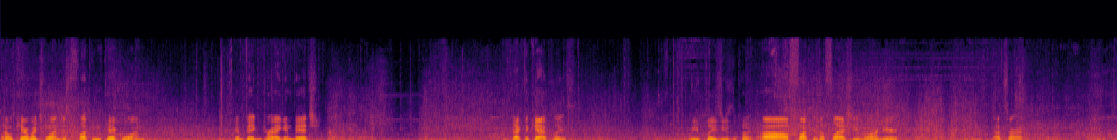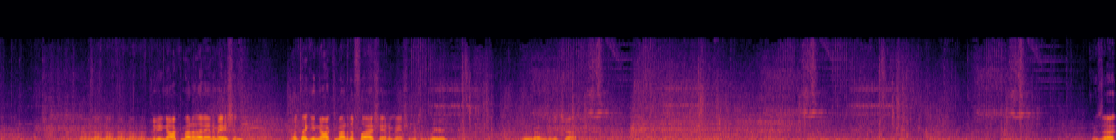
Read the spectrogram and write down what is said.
I don't care which one, just fucking pick one. You big dragon bitch. Attack the cat, please. Will you please use the potion? Oh, fuck, there's a flashy whore here. That's alright. No, no, no, no, no, no. Did he knock him out of that animation? Looked like he knocked him out of the flash animation, which is weird. Ooh, that was a good shot. Is that,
